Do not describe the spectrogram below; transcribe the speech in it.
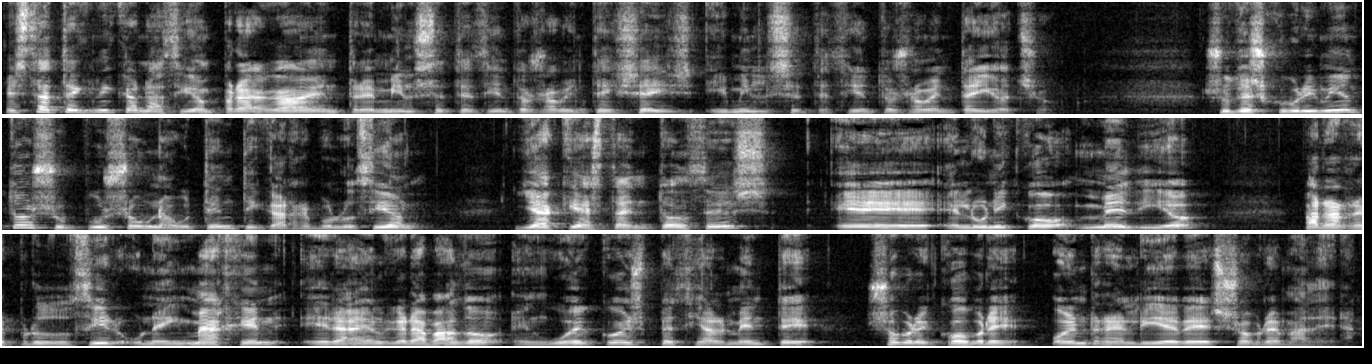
Esta técnica nació en Praga entre 1796 y 1798. Su descubrimiento supuso una auténtica revolución, ya que hasta entonces eh, el único medio para reproducir una imagen era el grabado en hueco, especialmente sobre cobre o en relieve sobre madera.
